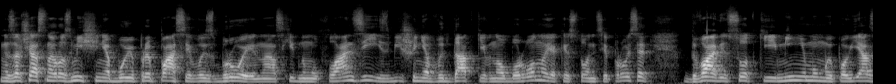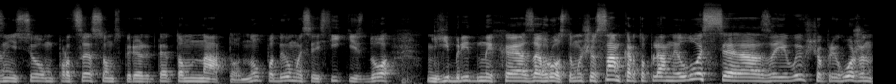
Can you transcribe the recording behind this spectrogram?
Завчасне розміщення боєприпасів і зброї на східному фланзі і збільшення видатків на оборону, як естонці просять, 2% мінімуми пов'язані з цим процесом з пріоритетом НАТО. Ну, подивимося, стійкість до гібридних е, загроз, тому що сам картопляний лось е, заявив, що Пригожин.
